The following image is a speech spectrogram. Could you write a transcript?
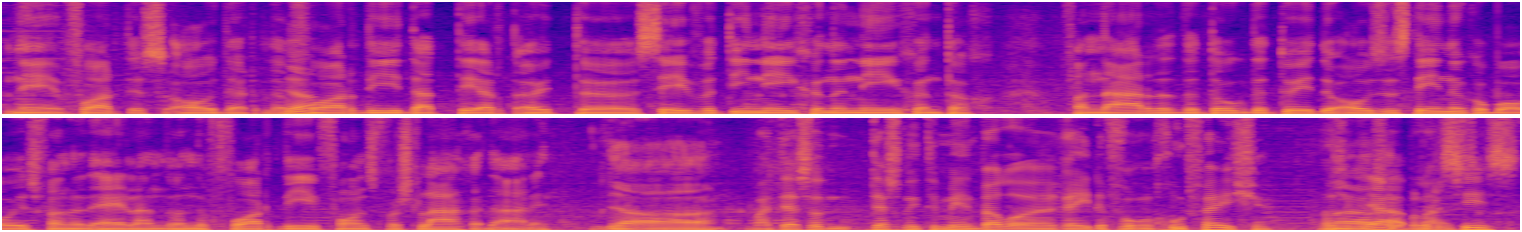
Nee, Fort is ouder. De Ja? Fort die dateert uit eh, 1799. Vandaar dat het ook de tweede oudste stenen gebouw is van het eiland. Want de Fort die heeft ons verslagen daarin. Ja, Maar desalni- desalniettemin wel een reden voor een goed feestje. Als Nou, ik het ja, precies.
